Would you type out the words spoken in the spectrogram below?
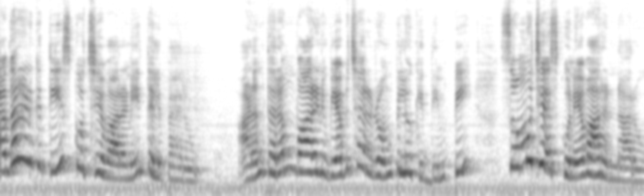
నగరానికి తీసుకొచ్చేవారని తెలిపారు. అనంతరం వారిని వ్యభిచార రొంపిలోకి దింపి సొమ్ము చేసుకునేవారన్నారు.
